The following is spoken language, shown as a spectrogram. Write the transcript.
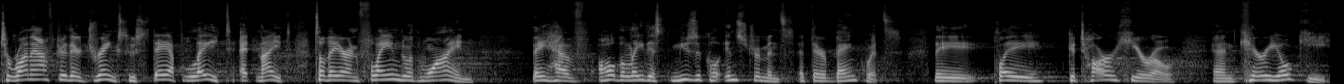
to run after their drinks, who stay up late at night till they are inflamed with wine. They have all the latest musical instruments at their banquets. They play Guitar Hero and karaoke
